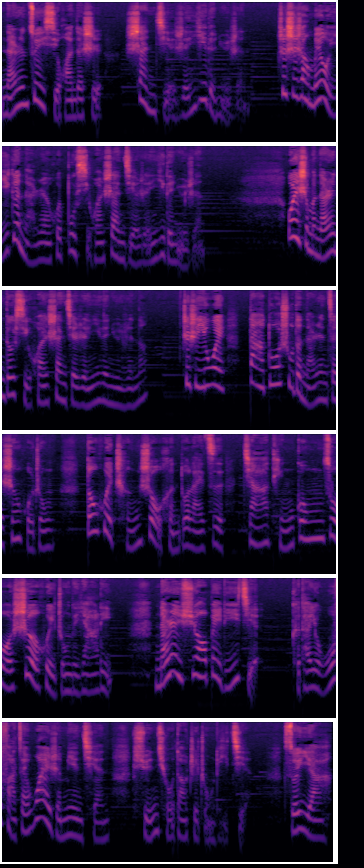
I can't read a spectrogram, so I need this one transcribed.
男人最喜欢的是善解人意的女人。这世上没有一个男人会不喜欢善解人意的女人。为什么男人都喜欢善解人意的女人呢？这是因为大多数的男人在生活中都会承受很多来自家庭、工作、社会中的压力。男人需要被理解，可他又无法在外人面前寻求到这种理解。所以啊，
